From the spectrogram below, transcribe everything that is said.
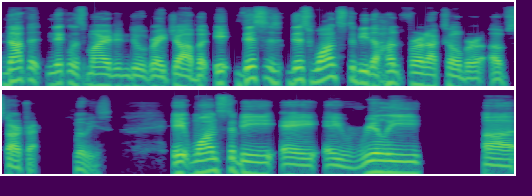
not that Nicholas Meyer didn't do a great job, but it this is this wants to be the Hunt for an October of Star Trek movies. It wants to be a a really uh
